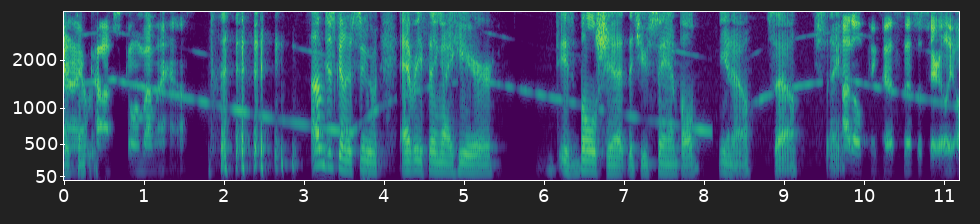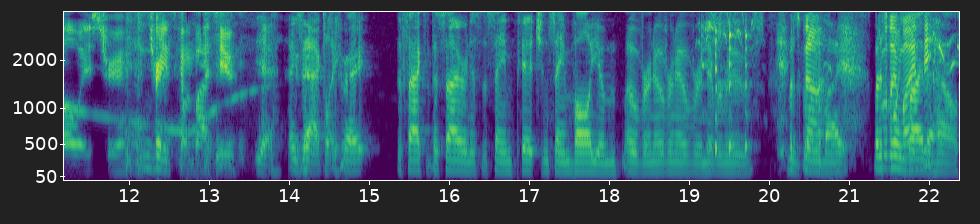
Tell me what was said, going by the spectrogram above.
I got cops going by my house. I'm just going to assume everything I hear is bullshit that you sampled, you know. So, just saying. I don't think that's necessarily always true. Trains coming by too. Yeah, exactly, right? The fact that the siren is the same pitch and same volume over and over and over and never moves, but it's going No. by but it's Well, going by might the house.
